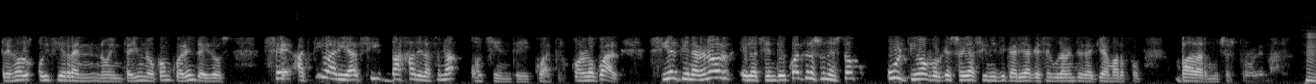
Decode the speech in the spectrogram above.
Renault hoy cierra en 91,42, se activaría si baja de la zona 84. Con lo cual, si él tiene Renault, el 84 es un stop último, porque eso ya significaría que seguramente de aquí a marzo va a dar muchos problemas. Hmm.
